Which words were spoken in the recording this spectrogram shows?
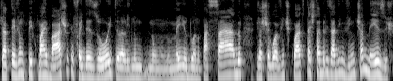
Já teve um pico mais baixo, que foi 18, ali no, no, no meio do ano passado, já chegou a 24, está estabilizado em 20 há meses.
